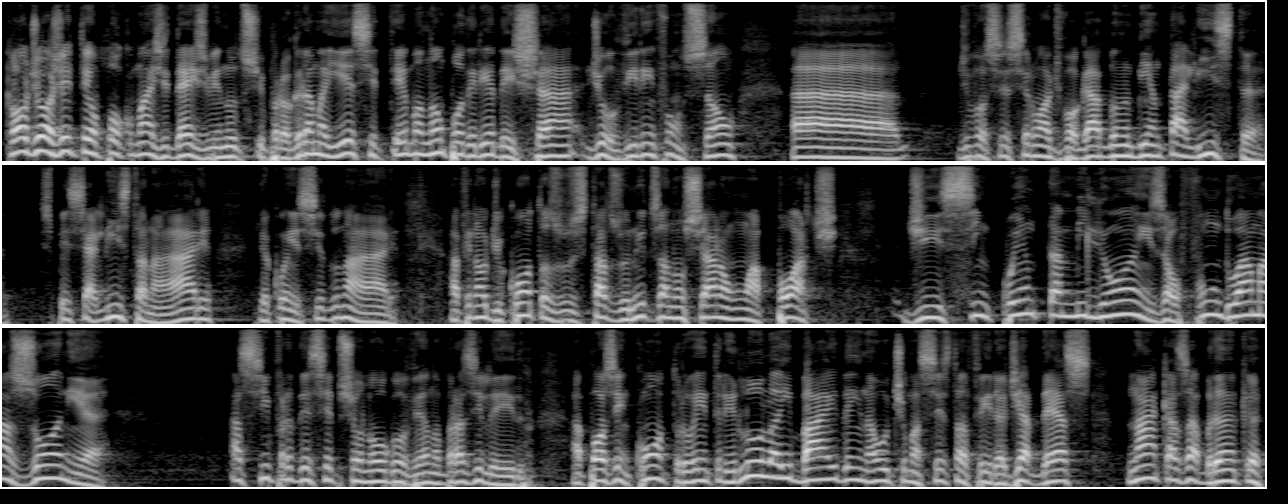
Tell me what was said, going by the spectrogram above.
Cláudio, a gente tem um pouco mais de 10 minutos de programa e esse tema não poderia deixar de ouvir em função ah, de você ser um advogado ambientalista, especialista na área, reconhecido na área. Afinal de contas, os Estados Unidos anunciaram um aporte de 50 milhões ao Fundo Amazônia a cifra decepcionou o governo brasileiro. Após encontro entre Lula e Biden na última sexta-feira, dia 10, na Casa Branca,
